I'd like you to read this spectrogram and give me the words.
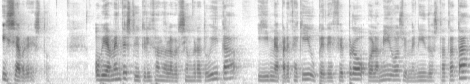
y se abre esto. Obviamente estoy utilizando la versión gratuita y me aparece aquí UPDF Pro, hola amigos, bienvenidos, ta,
